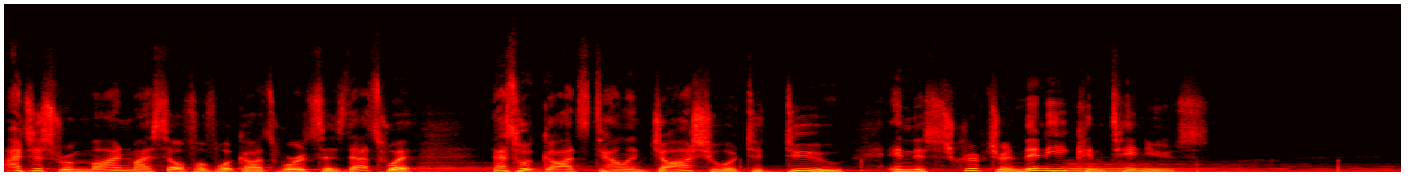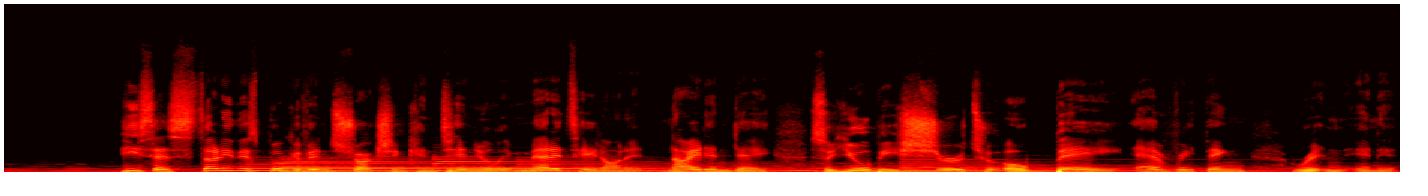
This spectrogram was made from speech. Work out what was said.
I just remind myself of what God's word says. That's what that's what God's telling Joshua to do in this scripture. And then he continues. He says, Study this book of instruction continually, meditate on it night and day, so you'll be sure to obey everything written in it.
